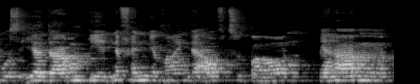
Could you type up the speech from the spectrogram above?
wo es eher darum geht, eine Fangemeinde aufzubauen. Wir haben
